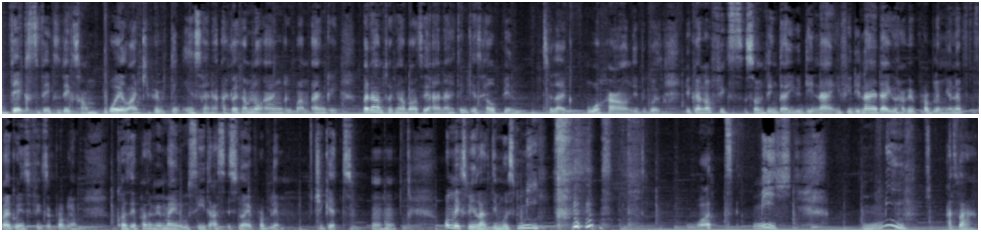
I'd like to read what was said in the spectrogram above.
vex, vex, vex, and boil and keep everything inside. I act like I'm not angry, but I'm angry. But now I'm talking about it, and I think it's helping to like walk around it because you cannot fix something that you deny. If you deny that you have a problem, you're never going to fix a problem because a part of your mind will see it as it's not a problem. You get. Mm-hmm. What makes me laugh the most? Me. what? Me. Me. As far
